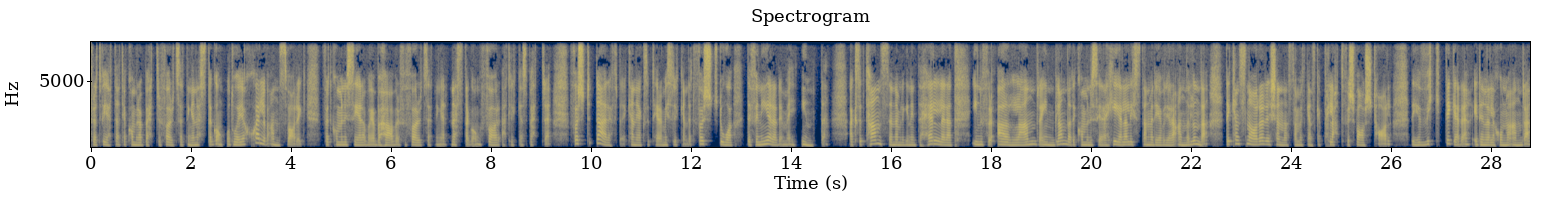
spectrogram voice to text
för att veta att jag kommer ha bättre förutsättningar nästa gång. Och då är jag själv ansvarig för att kommunicera vad jag behöver för förutsättningar nästa gång för att lyckas bättre. Först därefter kan jag acceptera misslyckandet. Först då definierar det mig inte. Acceptansen, är nämligen inte heller att inför alla andra inblandade kommunicera hela listan med det jag vill göra annorlunda. Det kan snarare kännas som ett ganska platt försvarstal. Det är viktigare i din relation med andra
